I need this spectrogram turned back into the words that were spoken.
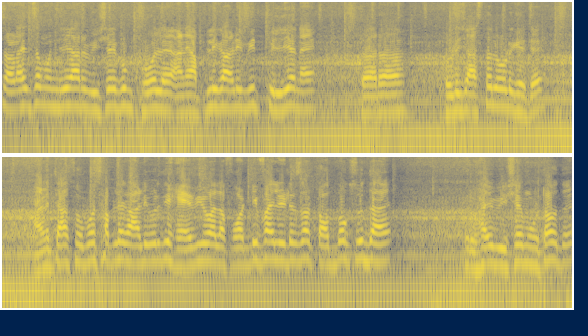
चढायचं म्हणजे यार विषय खूप खोल आहे. आणि आपली गाडी विथ पिल्लियन आहे तर थोडी जास्त लोड घेते. आणि त्यासोबत आपल्या गाडीवरती हेवीवाला फॉर्टी फाय लिटरचा टॉप बॉक्ससुद्धा आहे. तर भाई विषय मोठा होतोय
